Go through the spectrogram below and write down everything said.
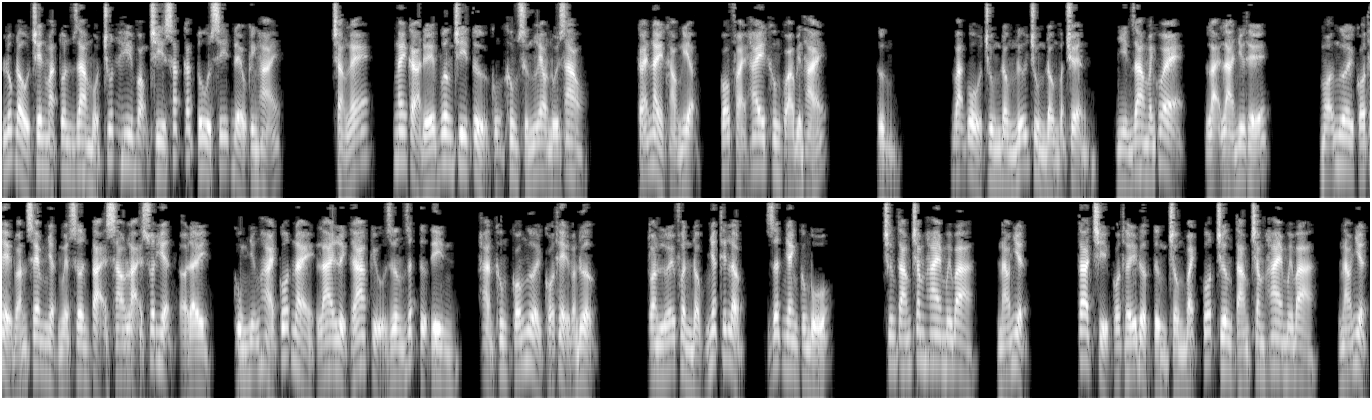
Lúc đầu trên mặt tuân ra một chút hy vọng chi sắc các tu sĩ đều kinh hãi. Chẳng lẽ, ngay cả đế vương chi tử cũng không xứng leo núi sao? Cái này khảo nghiệm có phải hay không quá biến thái? Ừng vạn cổ trùng đồng nữ trùng đồng vận chuyển nhìn ra mánh khỏe lại là như thế. Mọi người có thể đoán xem nhật nguyệt sơn tại sao lại xuất hiện ở đây cùng những hải cốt này lai lịch ra cựu dương rất tự tin hẳn không có người có thể đoán được. Toàn lưới phần độc nhất thiết lập rất nhanh công bố. Chương 823, náo nhiệt. Ta chỉ có thấy được từng chồng bạch cốt chương 823, náo nhiệt.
